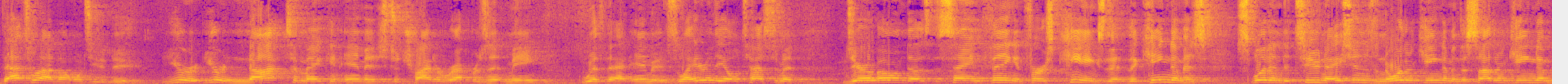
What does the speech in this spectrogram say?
that's what I don't want you to do. You're, you're not to make an image to try to represent me with that image. Later in the Old Testament, Jeroboam does the same thing in 1 Kings. The, the kingdom has split into two nations the northern kingdom and the southern kingdom.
